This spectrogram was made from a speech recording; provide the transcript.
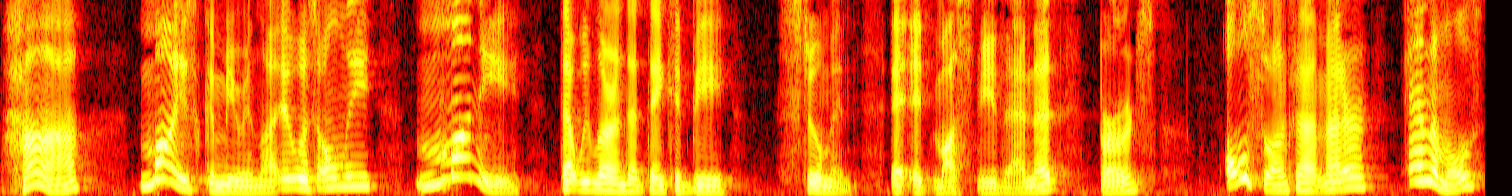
ha mais gemirin It was only money that we learned that they could be stumin. It, it, must be then that birds also, and for that matter, animals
